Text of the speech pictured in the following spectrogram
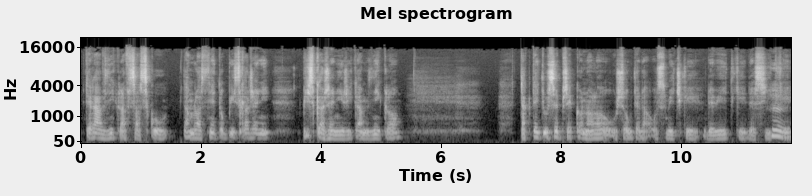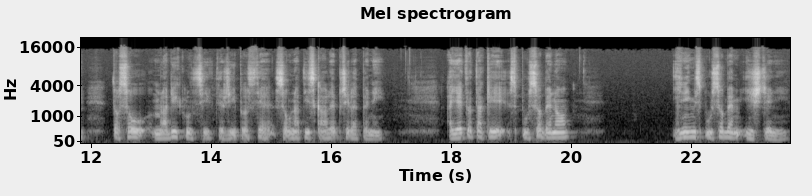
která vznikla v Sasku, tam vlastně to pískaření, pískaření říkám, vzniklo, tak teď už se překonalo, už jsou teda osmičky, devítky, desítky. Hmm. To jsou mladí kluci, kteří prostě jsou na té skále přilepený. A je to taky způsobeno jiným způsobem jištění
